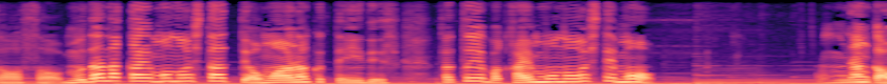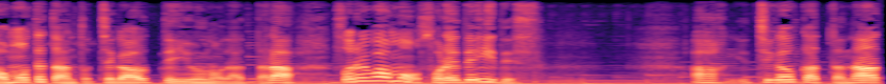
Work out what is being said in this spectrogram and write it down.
そうそう。無駄な買い物をしたって思わなくていいです。例えば買い物をしてもなんか思ってたんと違うっていうのだったらそれはもうそれでいいです。あ違うかったな。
